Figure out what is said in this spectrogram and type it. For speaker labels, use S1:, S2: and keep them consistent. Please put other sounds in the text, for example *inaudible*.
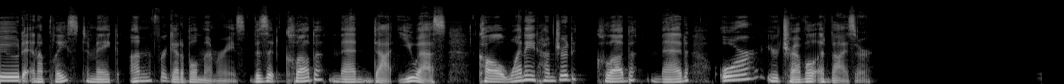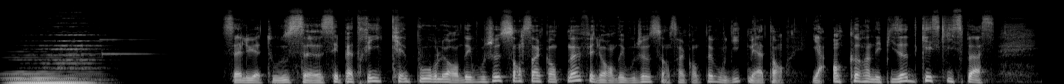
S1: food, and a place to make unforgettable memories. Visit clubmed.us, call 1 800 Club Med, or your travel advisor.
S2: Salut à tous, euh, c'est Patrick pour le rendez-vous jeu 159 et le rendez-vous jeu 159 vous dites mais attends, il y a encore un épisode, qu'est-ce qui se passe?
